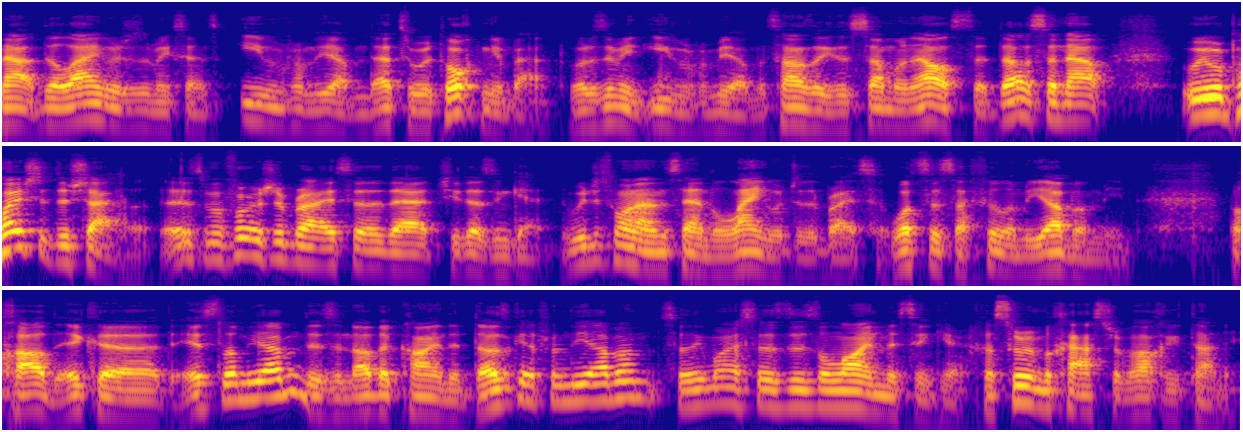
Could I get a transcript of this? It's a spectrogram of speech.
Now the language doesn't make sense. Even from the oven. That's what we're talking about. What does it mean? Even from the oven. It sounds like there's someone else that does. So now we were pushed to Shaila. It's Mefurish Brisa that she doesn't get. We just want to understand the language of the Brisa. What's this afilim yabam mean? the Islam yabam. There's another kind that does get from the yabam. So the Gemara says there's a line missing here. Chasurim b'chasra b'hachitani.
